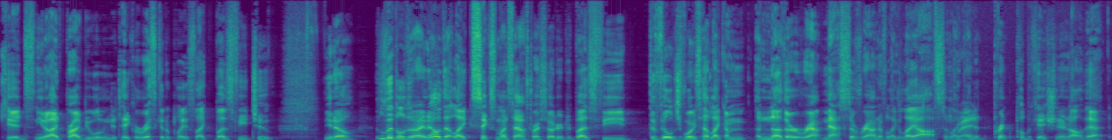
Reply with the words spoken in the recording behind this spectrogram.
kids, you know, I'd probably be willing to take a risk at a place like BuzzFeed too. You know, little did I know that like six months after I started at BuzzFeed, the Village Voice had like a, another round, massive round of like layoffs and like Right. ended print publication and all that,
